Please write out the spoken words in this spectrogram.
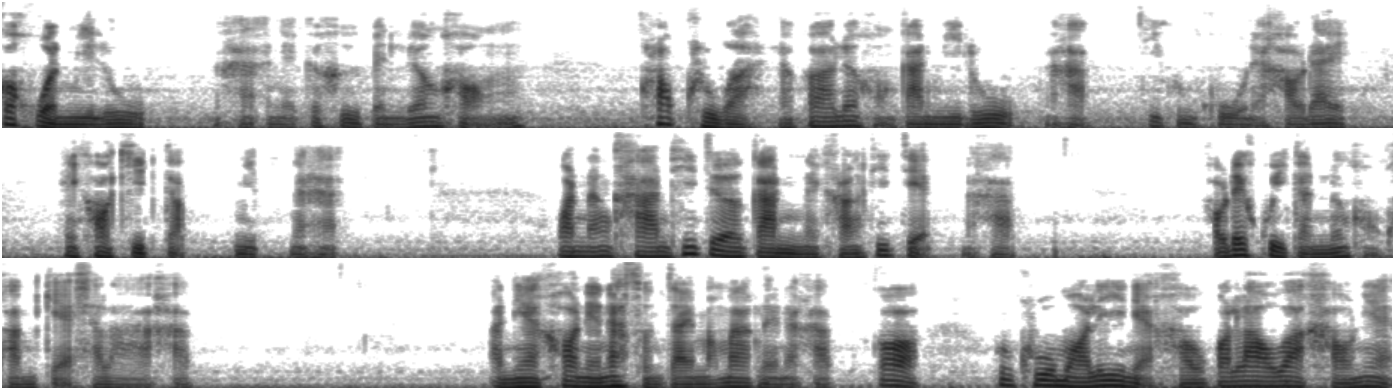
ก็ควรมีลูกนะฮะอันนี้ก็คือเป็นเรื่องของครอบครัวแล้วก็เรื่องของการมีลูกนะครับ ที่คุณครูเนี่ยเขาได้ ให้ข้อคิดกับมิตรนะฮะวันอังคารที่เจอกันในครั้งที่เจ็ดนะครับ เขาได้คุยกันเรื่องของความแก่ชราครับ อันเนี้ยข้อนี้น่าสนใจมากๆเลยนะครับ ก็คุณครูมอลลี่เนี่ยเขาก็เล่าว่าเขาเนี่ย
